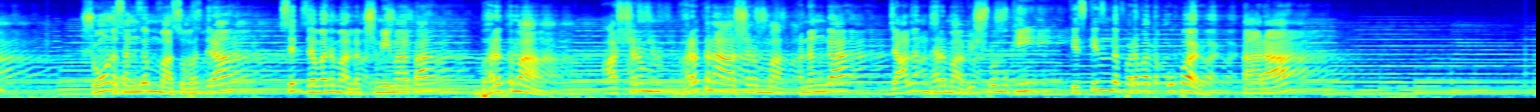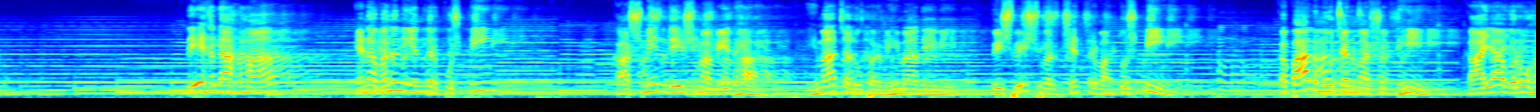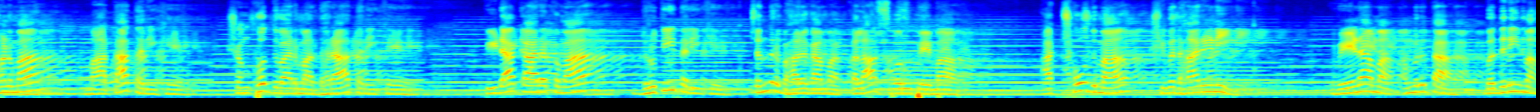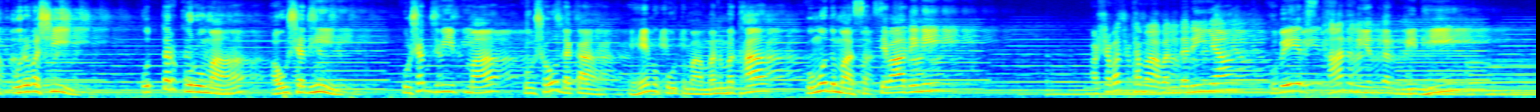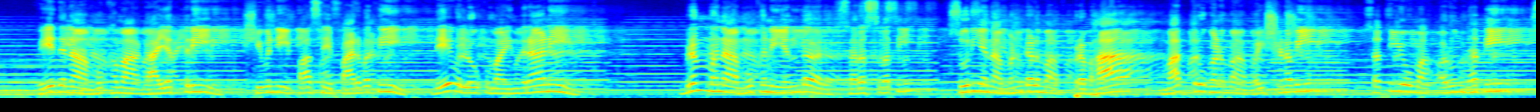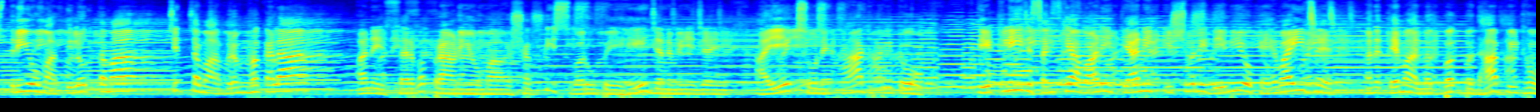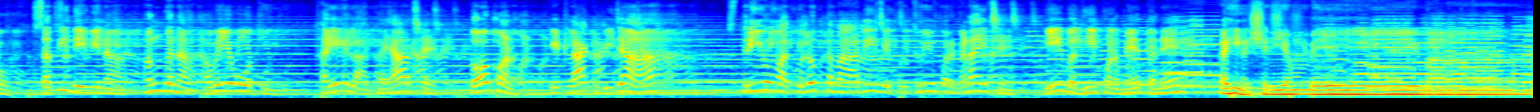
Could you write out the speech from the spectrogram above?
શોણ સંગમમાં સુભદ્રા, સિદ્ધવનમાં લક્ષ્મી માતા, ભરતમાં આશ્રમ, ભરતના આશ્રમમાં અનંગા, જાલંધરમાં વિશ્વમુખી કિસ્કિંદ પર્વત ઉપર તારા. દેહદાહમાં એના વનની અંદર પુષ્ટિ, કાશ્મીર દેશમાં મેધા, હિમાચલ ઉપર ભીમા દેવી, વિશ્વેશ્વર ક્ષેત્રમાં તુષ્ટિ કપાલ મોચનમાં શુદ્ધિ કાયાવરોહણમાં માતા તરીકે શંખોદ્વારમાં ધરા તરીકે પીડાકારકમાં ધૃતિ તરીકે ચંદ્રભાગામાં કલા સ્વરૂપેમાં આચ્છોદમાં શિવધારિણી વેણામાં અમૃતા બદરીમાં ઉર્વશી ઉત્તર કુરુમાં ઔષધિ કુશદ્વીપમાં કુશોદકા હેમકૂટમાં મન્મથા કુમુદમાં સત્યવાદિની અશ્વત્થમાં વંદનીયા કુબેર સ્થાનની અંદર નિધિ વેદના મુખમાં ગાયત્રી શિવની પાસે પાર્વતી દેવલોકમાં ઇન્દ્રાણી બ્રહ્મના મુખની અંદર સરસ્વતી સૂર્યના મંડળમાં પ્રભા માતૃગણમાં વૈષ્ણવી સતીઓમાં અરુંધતી સ્ત્રીઓમાં તિલોત્તમા ચિત્તમાં બ્રહ્મકલા અને સર્વ પ્રાણીઓમાં શક્તિ સ્વરૂપે હે જન્મે જય આ એકસો ને આઠ પીઠો તેટલી જ સંખ્યાવાળી ત્યાંની ઈશ્વરી દેવીઓ કહેવાય છે અને તેમાં લગભગ બધા પીઠો સતી દેવીના અંગના અવયવોથી થયેલા થયા છે. તો પણ કેટલાક બીજા સ્ત્રીઓમાં તિલોત્તમા આદિ જે પૃથ્વી ઉપર ગણાય છે, એ બધી પણ મેં તને કહી. શ્રી અંબે મા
